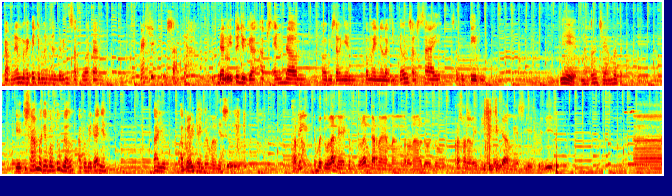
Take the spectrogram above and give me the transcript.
karena mereka cuma ngandelin satu orang Messi bisa ya dan itu juga ups and down kalau misalnya pemainnya lagi down selesai satu tim iya mentalnya jangan banget ya. itu sama kayak Portugal apa bedanya ayo apa bedanya memang. yes Tapi kebetulan ya, kebetulan karena emang Ronaldo tuh personality-nya beda Messi. Jadi eh,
